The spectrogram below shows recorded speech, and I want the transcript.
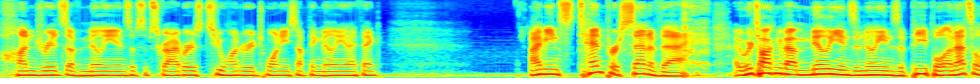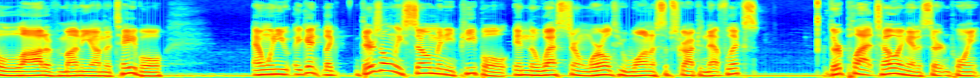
hundreds of millions of subscribers, 220 something million, I think. I mean, 10% of that, we're talking about millions and millions of people, and that's a lot of money on the table. And when you, again, like, there's only so many people in the Western world who want to subscribe to Netflix they're plateauing at a certain point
